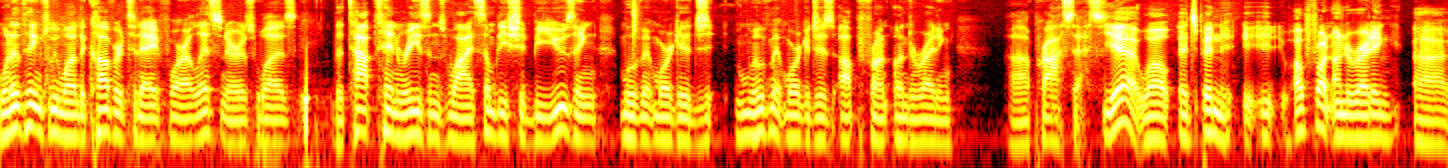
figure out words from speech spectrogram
one of the things we wanted to cover today for our listeners was the top 10 reasons why somebody should be using movement mortgage movement mortgages upfront underwriting uh, process. Yeah, well, it's been it, upfront underwriting uh,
